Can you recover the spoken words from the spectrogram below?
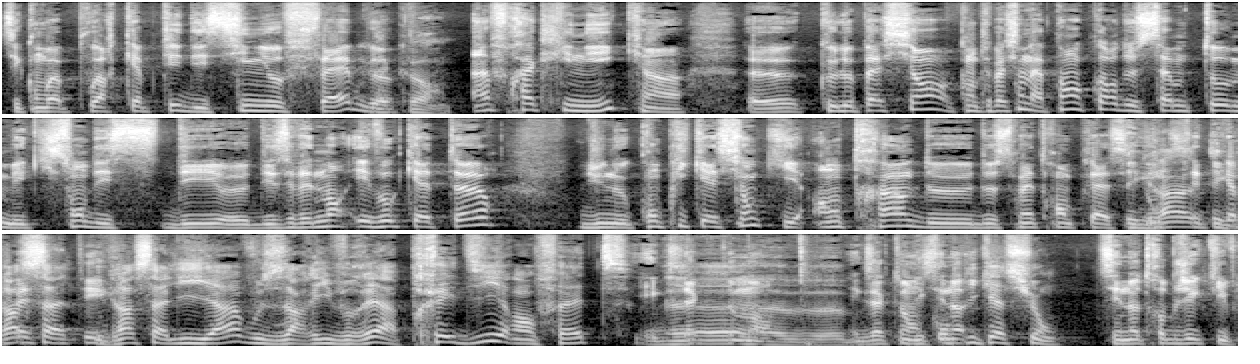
c'est qu'on va pouvoir capter des signaux faibles, infracliniques, hein, euh, que le patient, quand le patient n'a pas encore de symptômes, mais qui sont des, des, euh, des événements évocateurs d'une complication qui est en train de, de, se mettre en place. Et, donc, gra et, grâce, à, et grâce à l'IA, vous arriverez à prédire en fait exactement, euh, exactement. les complications. C'est notre objectif.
